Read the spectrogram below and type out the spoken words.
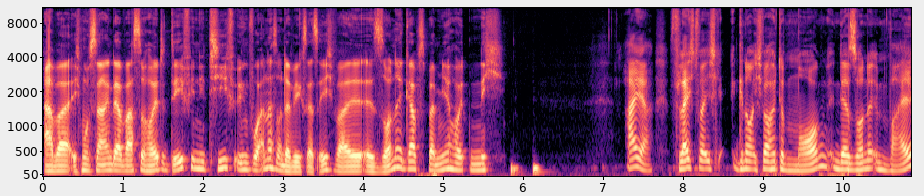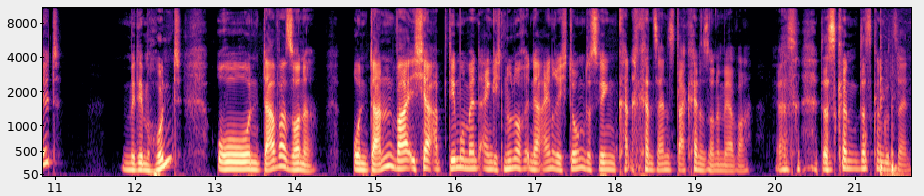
Aber ich muss sagen, da warst du heute definitiv irgendwo anders unterwegs als ich, weil äh, Sonne gab es bei mir heute nicht. Ah ja, vielleicht war ich, genau, ich war heute Morgen in der Sonne im Wald mit dem Hund und da war Sonne. Und dann war ich ja ab dem Moment eigentlich nur noch in der Einrichtung, deswegen kann, kann sein, dass da keine Sonne mehr war. Ja, das, kann, das kann gut sein.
